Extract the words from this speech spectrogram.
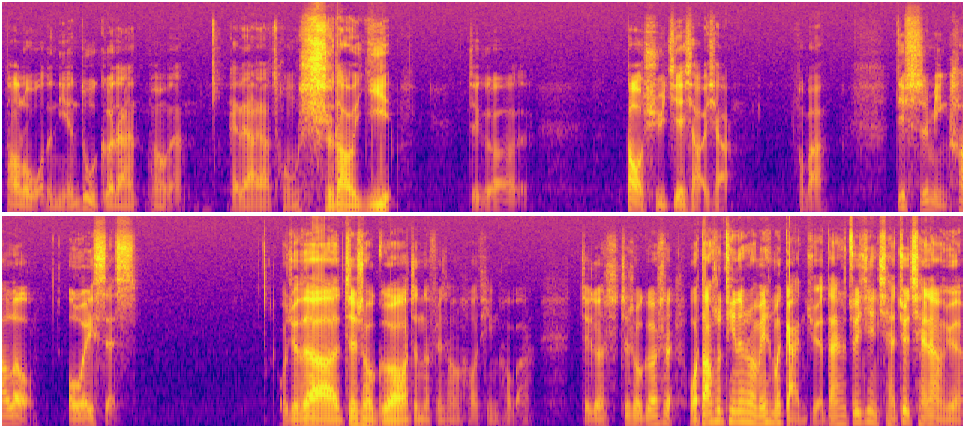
到了我的年度歌单，朋友们，给大家从十到一这个倒序揭晓一下，好吧？第十名，Hello Oasis，我觉得这首歌真的非常好听，好吧？这个这首歌是我当初听的时候没什么感觉，但是最近前就前两个月，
